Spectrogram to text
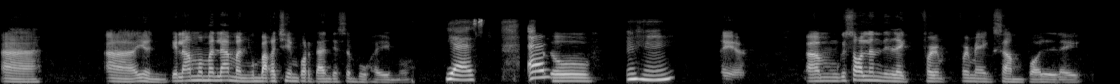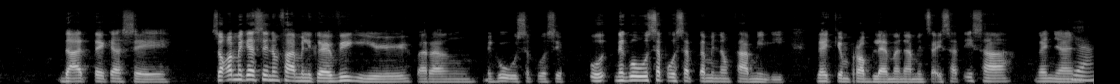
ah ah yun, kailangan mo malaman kung bakit siya importante sa buhay mo. Yes. And So, mhm. Ayun. Um, gusto ko lang din, like, for, for my example, like, dati kasi, so kami kasi ng family ko every year, parang nag-uusap-usap, u- nag-uusap-usap kami ng family, like yung problema namin sa isa't isa, ganyan, Yeah.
